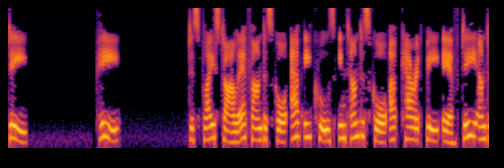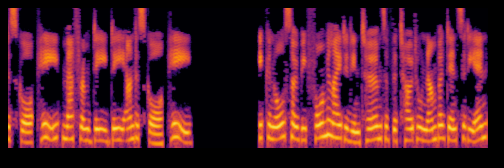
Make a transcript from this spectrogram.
D Display style f underscore ab equals int underscore up caret b f d underscore p mathrm d d underscore p. It can also be formulated in terms of the total number density n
